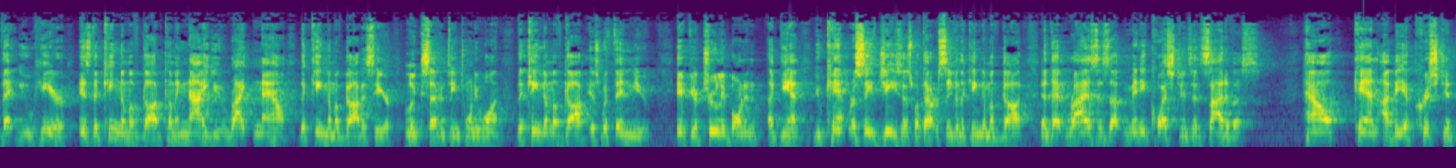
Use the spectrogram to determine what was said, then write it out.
that you hear is the kingdom of God coming nigh you. Right now, the kingdom of God is here. Luke 17 21. The kingdom of God is within you if you're truly born again. You can't receive Jesus without receiving the kingdom of God. And that rises up many questions inside of us. How can I be a Christian?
